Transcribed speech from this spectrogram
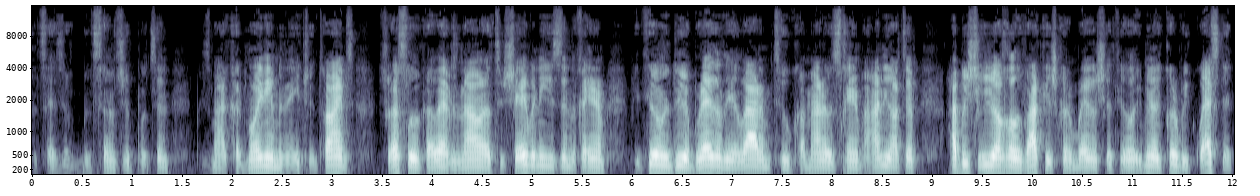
it says if censorship puts in Bismar Kadmoinim in ancient times, Shrasul Kalech is not to shave when he's in the cherem. Bitil and do a brega, they allowed him to come out of his cherem. Ani Yotef, Abishu Yochel Vakish Kadam Brega Shatil, even though he could have requested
